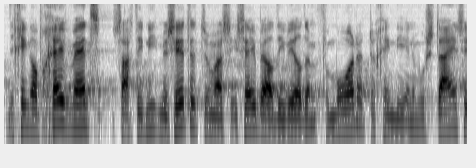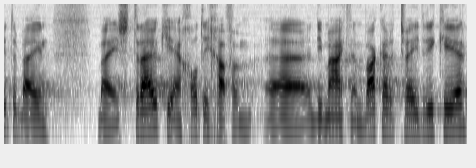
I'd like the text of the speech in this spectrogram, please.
die ging op een gegeven moment, zag hij niet meer zitten. Toen was Isabel, die wilde hem vermoorden. Toen ging hij in de woestijn zitten bij een, bij een struikje. En God die gaf hem, uh, die maakte hem wakker twee, drie keer.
